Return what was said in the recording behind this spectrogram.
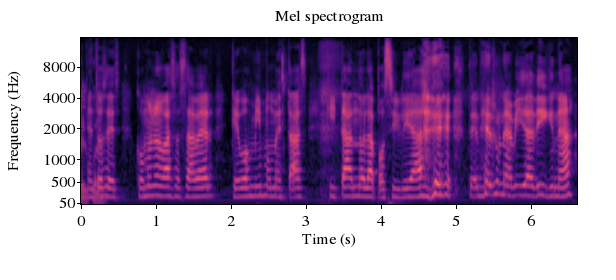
Entonces, ¿cómo no vas a saber que vos mismo me estás quitando la posibilidad de tener una vida digna?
